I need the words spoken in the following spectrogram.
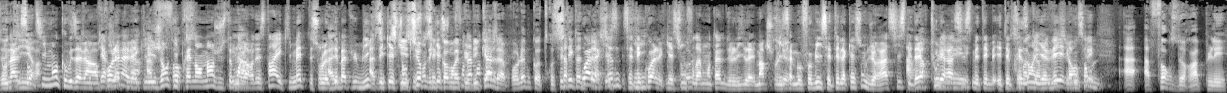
On a le sentiment que vous avez un problème avec les gens qui prennent en main justement leur destin et qui mettent sur le débat public des questions qui sont des questions républicain, j'ai un problème contre C'était quoi la C'était quoi la question fondamentale de la marche sur l'islamophobie C'était la question du racisme. Et d'ailleurs, tous les racismes étaient présents. Il y avait l'ensemble. À force de rappeler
